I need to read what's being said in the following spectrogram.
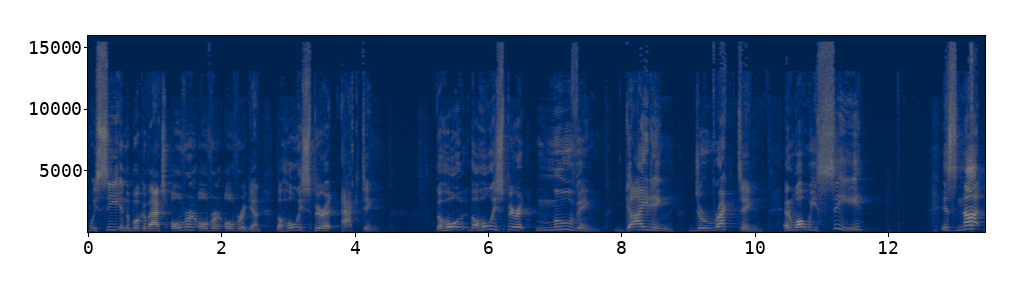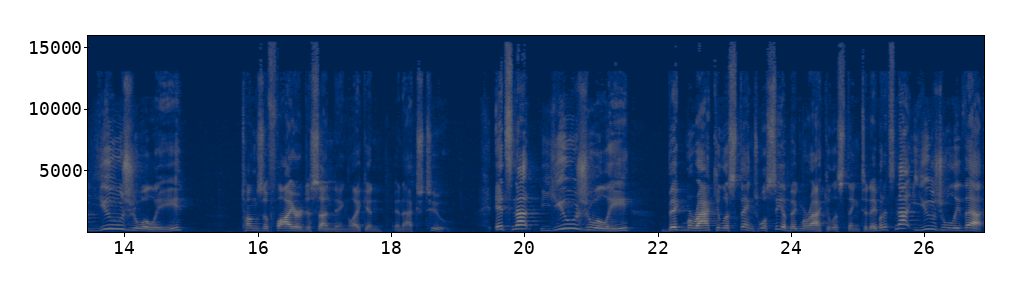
we see in the book of Acts over and over and over again the Holy Spirit acting, the, whole, the Holy Spirit moving, guiding, directing. And what we see is not usually tongues of fire descending like in, in Acts 2. It's not usually big miraculous things. We'll see a big miraculous thing today, but it's not usually that.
